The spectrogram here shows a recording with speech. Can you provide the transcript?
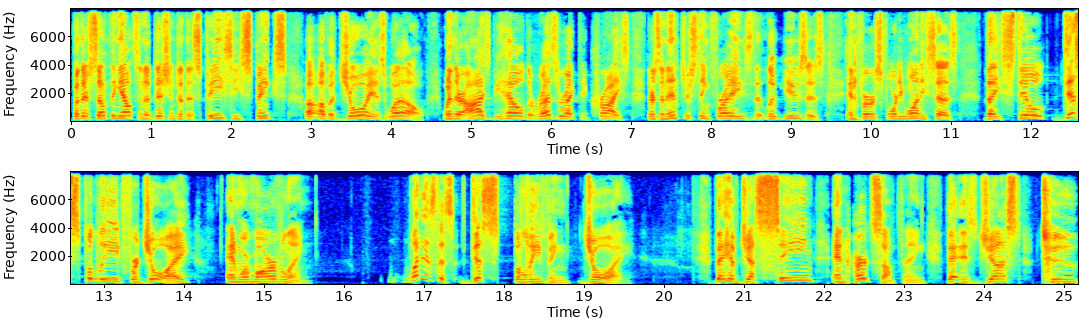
But there's something else in addition to this peace. He speaks uh, of a joy as well. When their eyes beheld the resurrected Christ, there's an interesting phrase that Luke uses in verse 41. He says, They still disbelieved for joy and were marveling. What is this disbelieving joy? They have just seen and heard something that is just too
